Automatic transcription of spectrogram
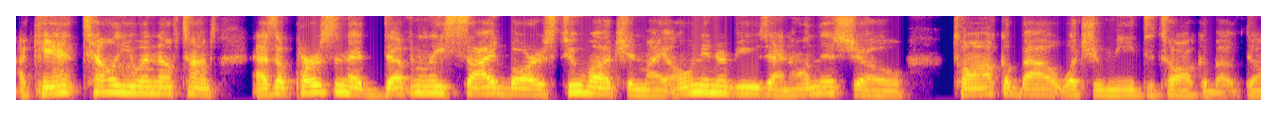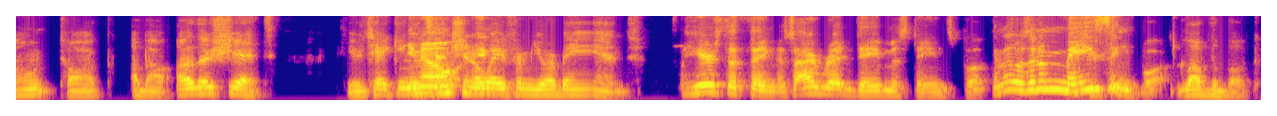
I can't tell you enough times as a person that definitely sidebars too much in my own interviews and on this show. Talk about what you need to talk about. Don't talk about other shit. You're taking You know, attention it- away from your band. Here's the thing: is I read Dave Mustaine's book, and it was an amazing book. Love the book.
